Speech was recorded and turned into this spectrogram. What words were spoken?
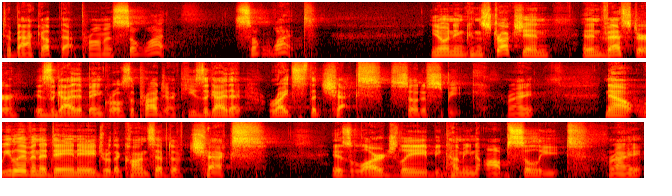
to back up that promise, so what? So what? You know, and in construction, an investor is the guy that bankrolls the project. He's the guy that writes the checks, so to speak right? Now, we live in a day and age where the concept of checks is largely becoming obsolete, right?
